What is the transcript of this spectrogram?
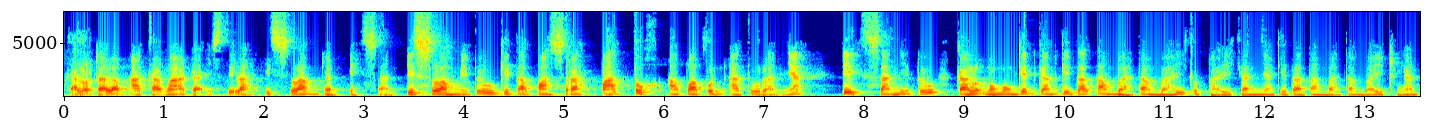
Kalau dalam agama ada istilah Islam dan ihsan. Islam itu kita pasrah, patuh apa pun aturannya. Ihsan itu kalau memungkinkan kita tambah-tambahi kebaikannya, kita tambah-tambahi dengan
